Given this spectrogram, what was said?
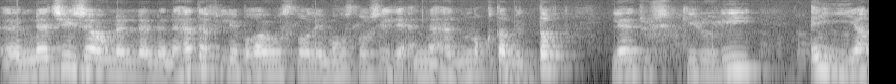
النتيجة ولا الهدف اللي بغاو يوصلوا ليه ما وصلوش لأن هذه النقطة بالضبط لا تشكل لي أي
